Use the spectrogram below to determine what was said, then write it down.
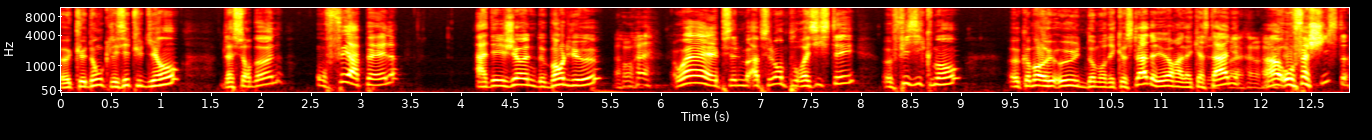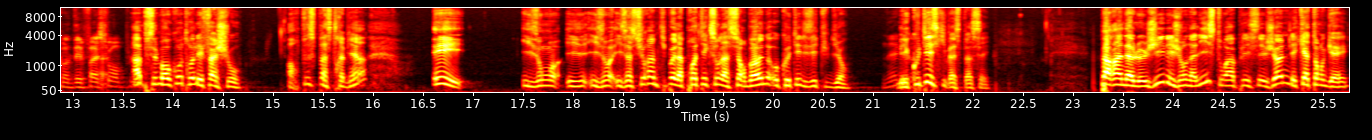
euh, que donc les étudiants de la Sorbonne ont fait appel à des jeunes de banlieue Ah ouais? Ouais, absolument, absolument pour résister euh, physiquement. euh, comment eux, eux, ils ne demandaient que cela d'ailleurs à la castagne, Ouais, ouais. hein, aux fascistes, Contre des fachos en plus. absolument contre les fachos. Alors tout se passe très bien et ils ont ils, ils ont ils assuraient un petit peu la protection de la Sorbonne aux côtés des étudiants. Mais écoutez ce qui va se passer. Par analogie, les journalistes ont appelé ces jeunes les Katangais,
